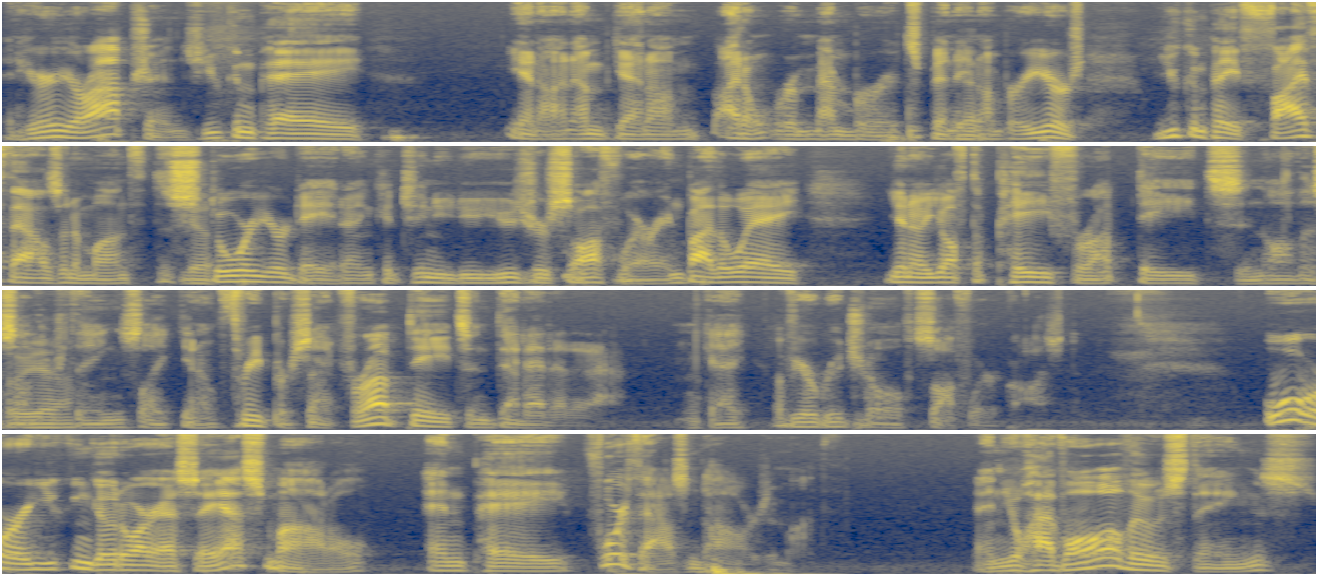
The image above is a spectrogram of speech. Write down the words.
and here are your options. You can pay, you know, and I'm, again, I'm I don't remember. It's been a number of years. You can pay five thousand a month to Yep. store your data and continue to use your software. And by the way." You know, you have to pay for updates and all this Oh, other yeah. things like, you know, 3% for updates and da da da da, da, okay, of your original software cost. Or you can go to our SaaS model and pay $4,000 a month. And you'll have all those things,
